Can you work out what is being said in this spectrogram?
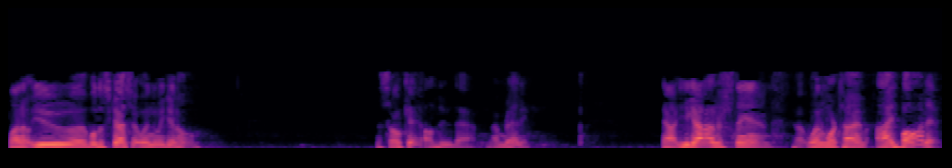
why don't you? Uh, we'll discuss it when we get home." I said, "Okay, I'll do that. I'm ready." Now you got to understand. Uh, one more time, I bought it.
